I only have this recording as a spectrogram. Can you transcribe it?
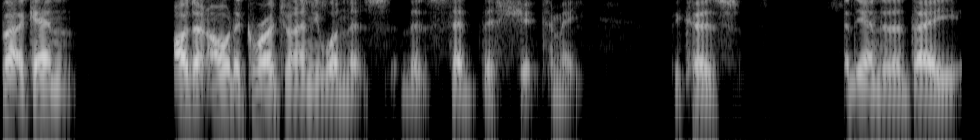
but again, I don't hold a grudge on anyone that's that's said this shit to me, because at the end of the day,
